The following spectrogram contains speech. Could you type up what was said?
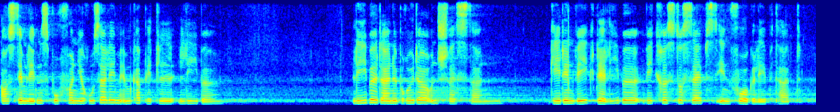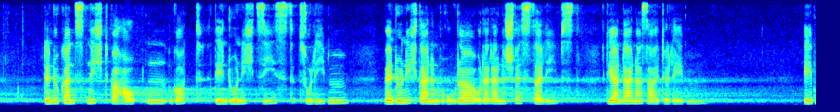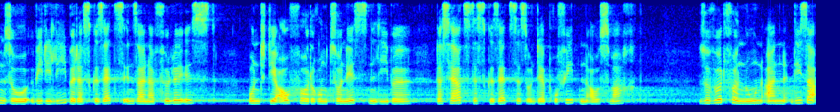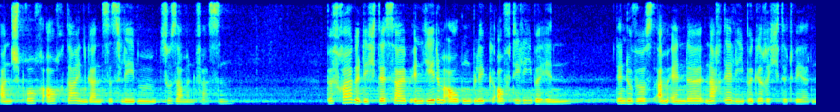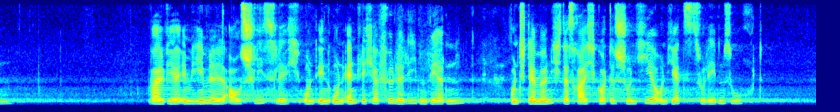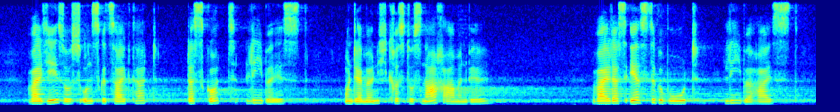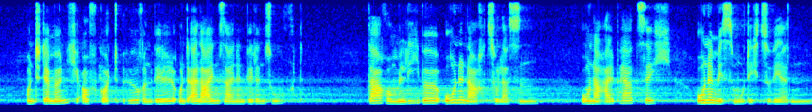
Aus dem Lebensbuch von Jerusalem im Kapitel Liebe. Liebe deine Brüder und Schwestern. Geh den Weg der Liebe, wie Christus selbst ihn vorgelebt hat. Denn du kannst nicht behaupten, Gott, den du nicht siehst, zu lieben, wenn du nicht deinen Bruder oder deine Schwester liebst, die an deiner Seite leben. Ebenso wie die Liebe das Gesetz in seiner Fülle ist und die Aufforderung zur Nächstenliebe das Herz des Gesetzes und der Propheten ausmacht, so wird von nun an dieser Anspruch auch dein ganzes Leben zusammenfassen. Befrage dich deshalb in jedem Augenblick auf die Liebe hin, denn du wirst am Ende nach der Liebe gerichtet werden weil wir im Himmel ausschließlich und in unendlicher Fülle lieben werden und der Mönch das Reich Gottes schon hier und jetzt zu leben sucht, weil Jesus uns gezeigt hat, dass Gott Liebe ist und der Mönch Christus nachahmen will, weil das erste Gebot Liebe heißt und der Mönch auf Gott hören will und allein seinen Willen sucht, Darum Liebe ohne nachzulassen, ohne halbherzig, ohne missmutig zu werden.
